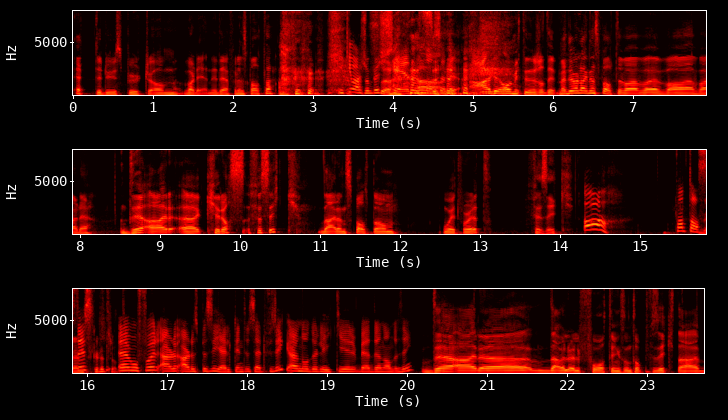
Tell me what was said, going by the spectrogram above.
etter du spurte om var det en idé for en spalte. Ikke vær så beskjeden nå, skjønner Nei, det var mitt initiativ. Men du har lagd en spalte. Hva, hva, hva, er det? Det er eh, krass fysikk. Det er en spalte om Wait for it fysikk. Åh, fantastisk. skulle? Eh, hvorfor? Er du, er du spesielt interessert i fysikk? Er det noe du liker bedre enn andre ting? Det er, eh, det er vel veldig få ting som topper fysikk. Det er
